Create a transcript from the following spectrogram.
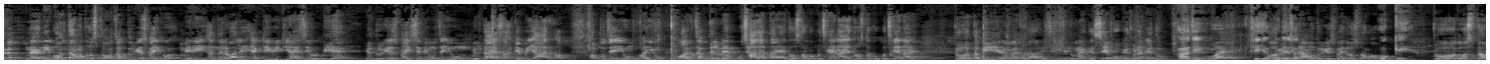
सिर्फ़ मैं नहीं बोलता हूँ दोस्तों जब दुर्गेश भाई को मेरी अंदर वाली एक्टिविटियाँ ऐसी होती है कि दुर्गेश भाई से भी मुझे यूँ मिलता है ऐसा कि भाई यार अब अब मुझे यूँ यूँ और जब दिल में उछाल आता है दोस्तों को कुछ कहना है दोस्तों को कुछ कहना है तो तभी मैं थोड़ा इसीलिए तो मैं सेफ़ होके थोड़ा कह दूँ हाँ जी। हुआ है ठीक है, बोलिए सर। हूँ दुर्गेश भाई दोस्तों को ओके तो दोस्तों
